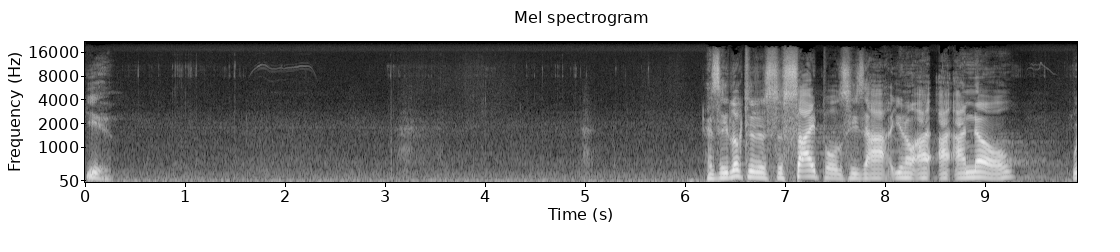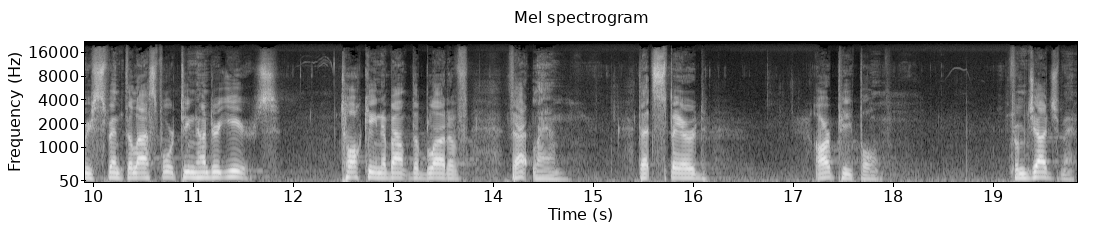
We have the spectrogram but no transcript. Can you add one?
you. As he looked at his disciples, he's, uh, you know, I, I know we've spent the last 1400 years talking about the blood of that lamb that spared our people from judgment.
